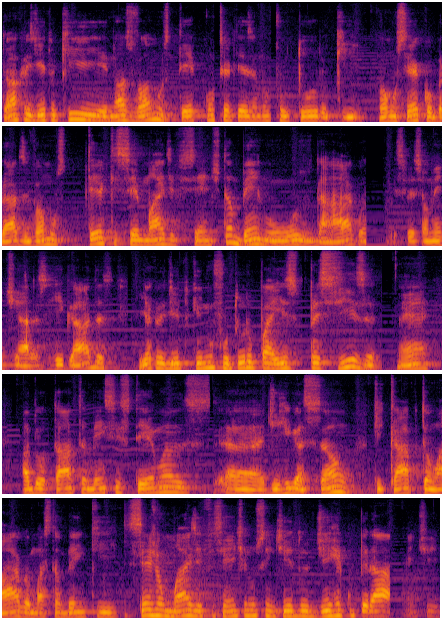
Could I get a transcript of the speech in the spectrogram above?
Então acredito que nós vamos ter com certeza no futuro que vamos ser cobrados e vamos ter que ser mais eficientes também no uso da água, especialmente em áreas irrigadas. E acredito que no futuro o país precisa, né, adotar também sistemas uh, de irrigação que captam água, mas também que sejam mais eficientes no sentido de recuperar. A gente,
